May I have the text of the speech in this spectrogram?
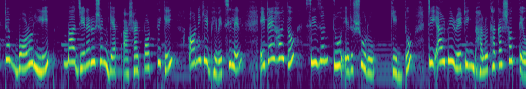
একটা বড় লিপ বা জেনারেশন গ্যাপ আসার পর থেকেই অনেকে ভেবেছিলেন, এটাই হয়তো সিজন টু এর শুরু। কিন্তু টিআরপি রেটিং ভালো থাকা সত্ত্বেও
